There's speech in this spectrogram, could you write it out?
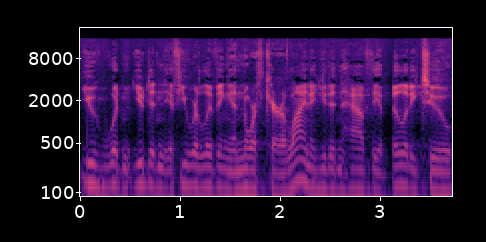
You wouldn't, you didn't, if you were living in North Carolina, you didn't have the ability to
